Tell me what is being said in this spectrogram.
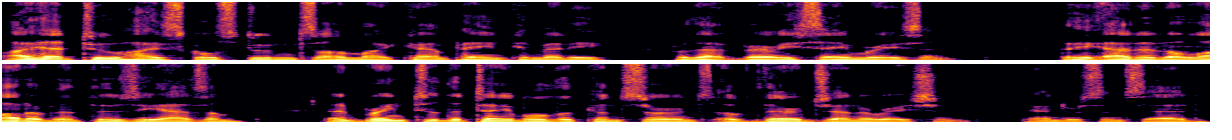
I had two high school students on my campaign committee for that very same reason. They added a lot of enthusiasm and bring to the table the concerns of their generation, Anderson said.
